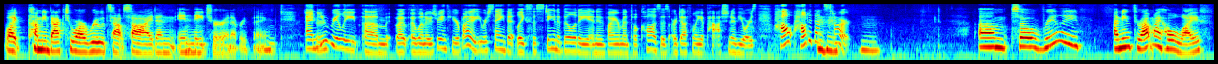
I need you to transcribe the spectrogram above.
like coming back to our roots outside and in mm-hmm. nature and everything. Mm-hmm. And sure. you really, um, I, when I was reading through your bio, you were saying that like sustainability and environmental causes are definitely a passion of yours. How how did that mm-hmm. start? Mm-hmm. Um, so really, I mean, throughout my whole life,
